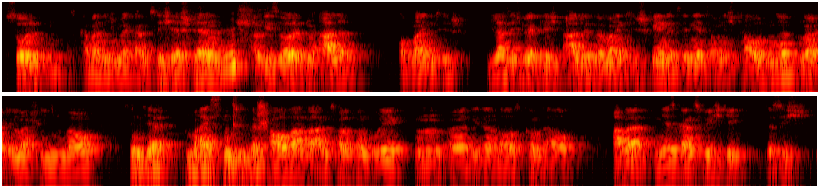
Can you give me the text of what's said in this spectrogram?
sollten, das kann man nicht mehr ganz sicherstellen, aber die sollten alle auf meinen Tisch. Die lasse ich wirklich alle über meinen Tisch gehen. Das sind jetzt auch nicht Tausende. Ne? Im Maschinenbau sind ja meistens überschaubare Anzahl von Projekten, äh, die dann rauskommt auch. Aber mir ist ganz wichtig, dass ich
